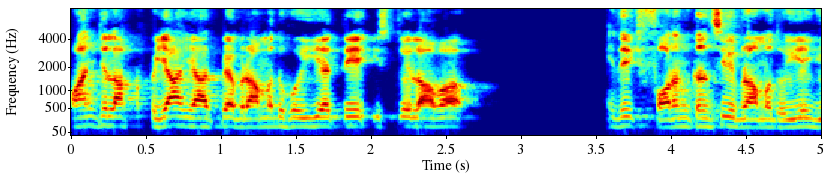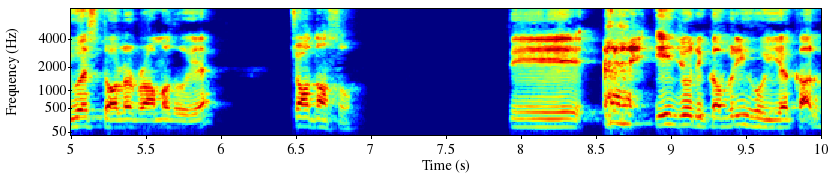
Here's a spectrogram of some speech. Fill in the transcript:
5 ਲੱਖ 50 ਹਜ਼ਾਰ ਰੁਪਏ ਬਰਾਮਦ ਹੋਈ ਹੈ ਤੇ ਇਸ ਤੋਂ ਇਲਾਵਾ ਇਹਦੇ ਵਿੱਚ ਫੋਰਨ ਕਰੰਸੀ ਵੀ ਬਰਾਮਦ ਹੋਈ ਹੈ ਯੂਐਸ ਡਾਲਰ ਬਰਾਮਦ ਹੋਇਆ ਹੈ 1400 ਤੇ ਇਹ ਜੋ ਰਿਕਵਰੀ ਹੋਈ ਹੈ ਕੱਲ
